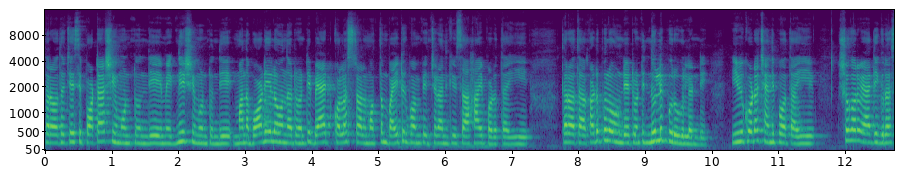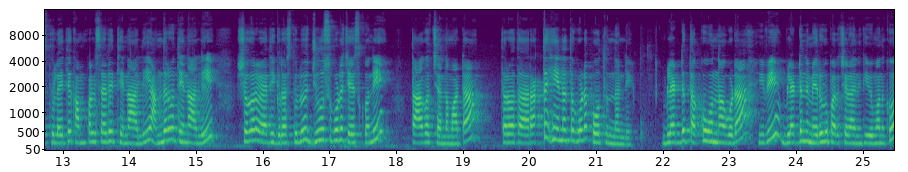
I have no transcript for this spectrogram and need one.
తర్వాత వచ్చేసి పొటాషియం ఉంటుంది మెగ్నీషియం ఉంటుంది. మన బాడీలో ఉన్నటువంటి బ్యాడ్ కొలెస్ట్రాల్ మొత్తం బయటకు పంపించడానికి సహాయపడతాయి. తర్వాత కడుపులో ఉండేటువంటి నులి పురుగులండి ఇవి కూడా చనిపోతాయి. షుగర్ వ్యాధిగ్రస్తులు అయితే కంపల్సరీ తినాలి. అందరూ తినాలి. షుగర్ వ్యాధిగ్రస్తులు జ్యూస్ కూడా చేసుకొని తాగొచ్చు అన్నమాట తర్వాత రక్తహీనత కూడా పోతుందండి. బ్లడ్ తక్కువ ఉన్నా కూడా ఇవి బ్లడ్ని మెరుగుపరచడానికి ఇవి మనకు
